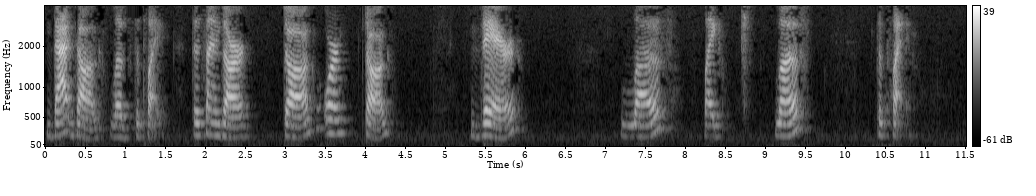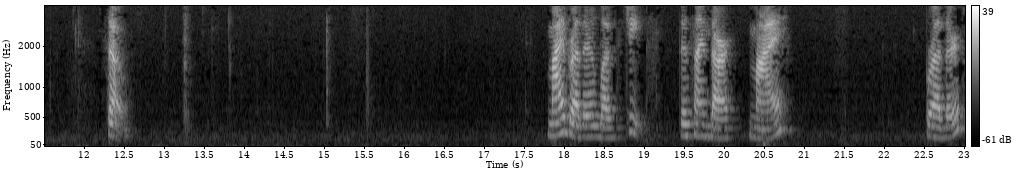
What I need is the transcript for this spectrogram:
That dog loves to play. The signs are dog or dog, there, love, like love, to play. So, my brother loves Jeeps. The signs are my, brother,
